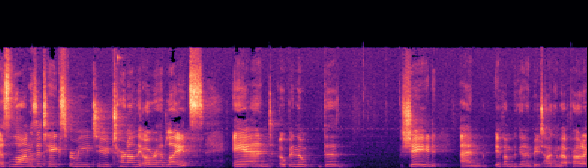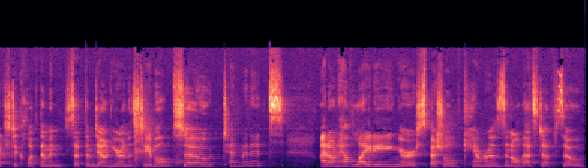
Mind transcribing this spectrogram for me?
as long as it takes for me to turn on the overhead lights and open the, the shade and if I'm gonna be talking about products to collect them and set them down here on this table. So 10 minutes. I don't have lighting or special cameras and all that stuff, so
